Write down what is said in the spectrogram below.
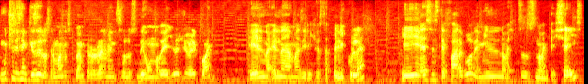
muchos dicen que es de los hermanos Cohen, pero realmente solo es de uno de ellos, Joel Cohen. Él, él nada más dirigió esta película. Y es este Fargo de 1996,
